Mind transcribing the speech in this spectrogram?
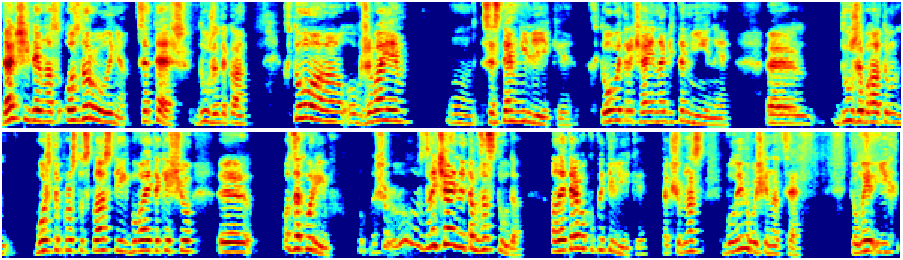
Далі йде у нас оздоровлення. Це теж дуже така. Хто е, вживає системні ліки, хто витрачає на вітаміни. Дуже багато. Можете просто скласти їх. Буває таке, що е, от захворів. Ну, Звичайний там застуда. Але треба купити ліки. Так що в нас були гроші на це, то ми їх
